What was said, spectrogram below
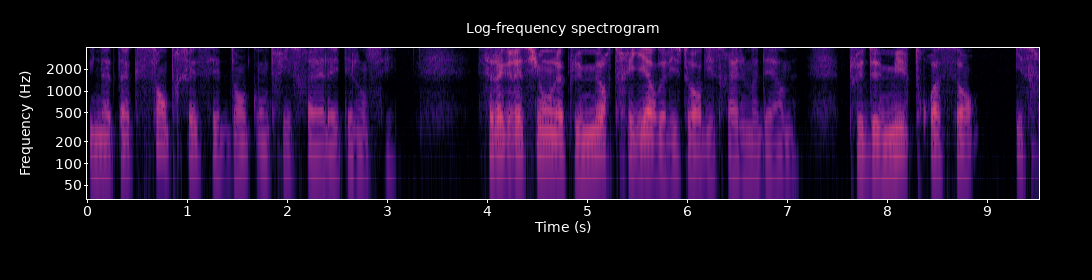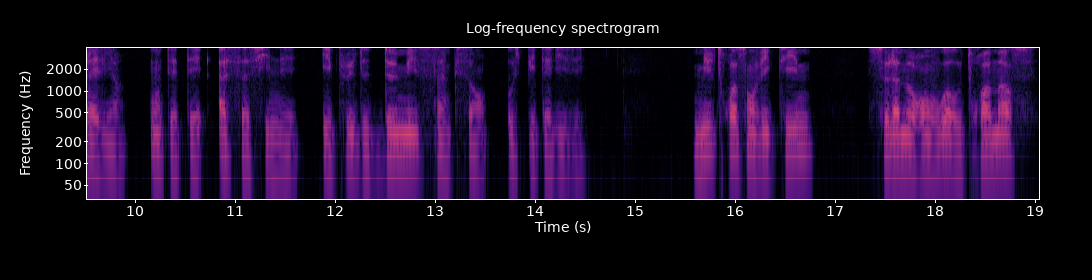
une attaque sans précédent contre Israël a été lancée. C'est l'agression la plus meurtrière de l'histoire d'Israël moderne. Plus de 1300 Israéliens ont été assassinés et plus de 2500 hospitalisés. 1300 victimes, cela me renvoie au 3 mars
